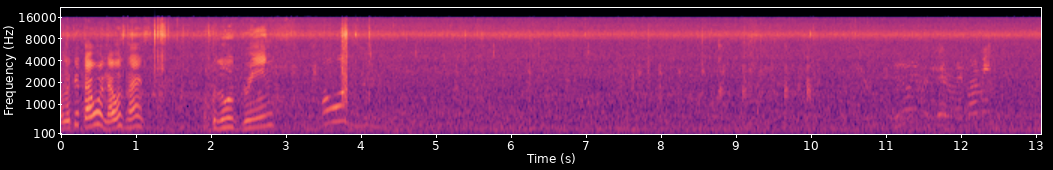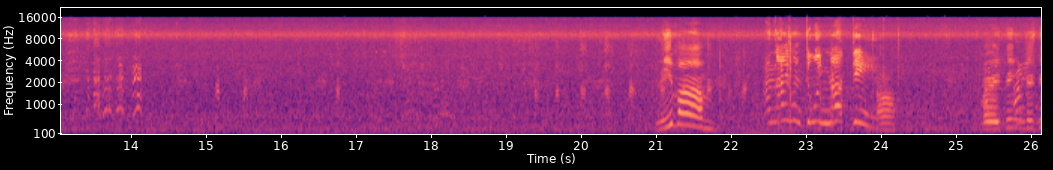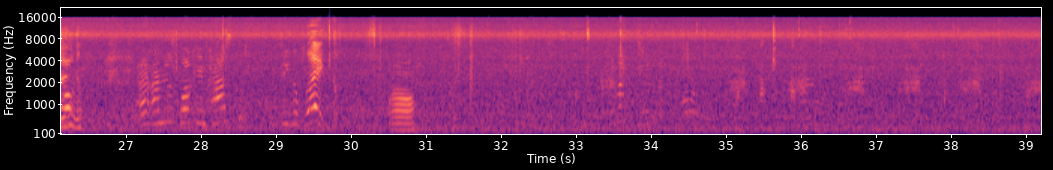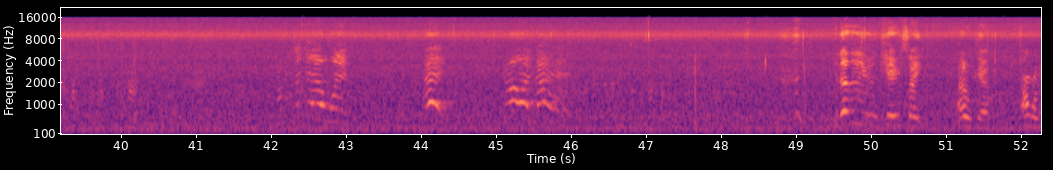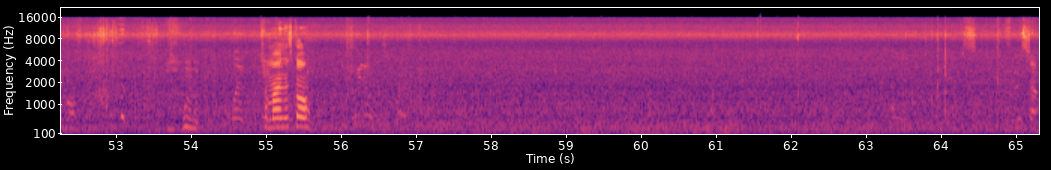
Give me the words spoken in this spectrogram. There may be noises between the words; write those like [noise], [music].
Oh, look at that one. That was nice. Blue, green. Oh, they don't even care, right, Mommy? Leave them. I'm not even doing nothing. Oh. But they think, I'm they walk- think. I, I'm just walking past the Cedar Lake. Oh. He doesn't even care. He's like, I don't care. I want to go. [laughs] Wait. Come on, let's go. Stop.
